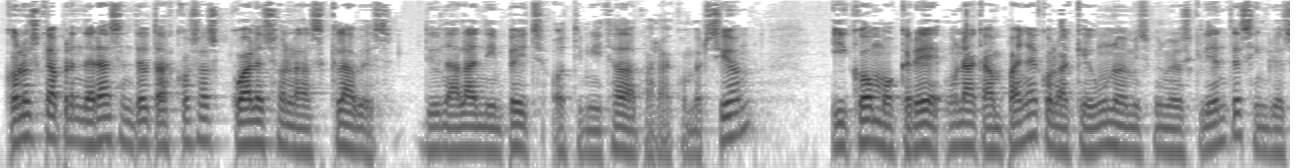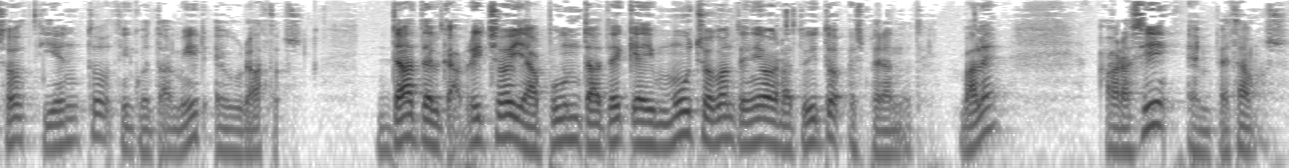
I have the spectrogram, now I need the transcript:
con los que aprenderás entre otras cosas cuáles son las claves de una landing page optimizada para conversión, y cómo creé una campaña con la que uno de mis primeros clientes ingresó 150.000 eurazos. Date el capricho y apúntate que hay mucho contenido gratuito esperándote, ¿vale? Ahora sí, empezamos.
